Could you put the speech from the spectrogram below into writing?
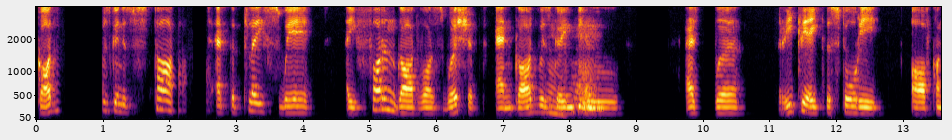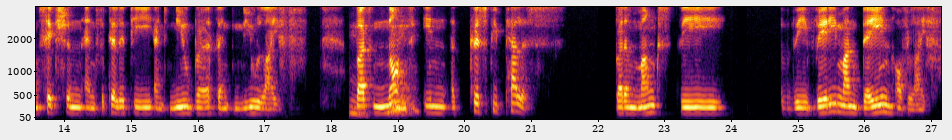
God was going to start at the place where a foreign God was worshipped, and God was mm. going to, as were, recreate the story of conception and fertility and new birth and new life mm. but not mm. in a crispy palace, but amongst the the very mundane of life,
